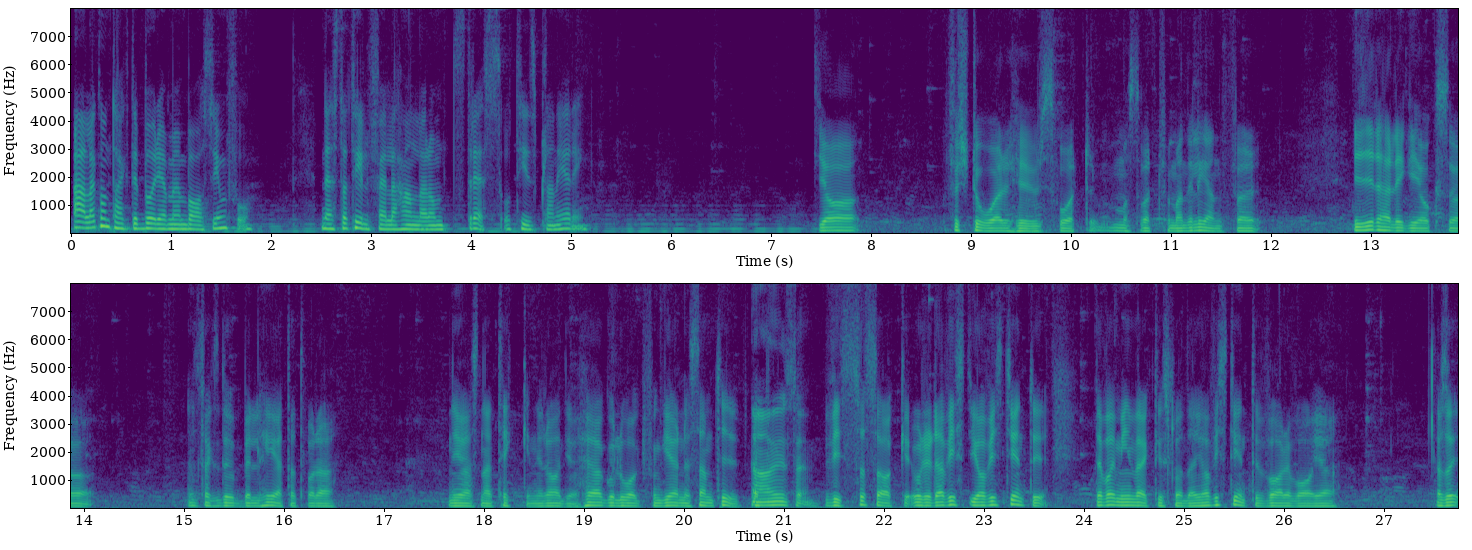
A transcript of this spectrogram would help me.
Alla kontakter börjar med en basinfo. Nästa tillfälle handlar om stress och tidsplanering. Jag förstår hur svårt det måste varit för Madeleine. För i det här ligger ju också en slags dubbelhet att vara, gör jag sådana här tecken i radio, hög och låg fungerande samtidigt. Ja, just det. Vissa saker, och det där visste jag visste ju inte, det var i min verktygslåda, jag visste ju inte vad det var jag, alltså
